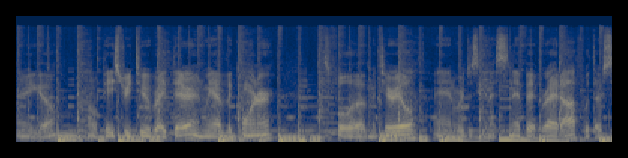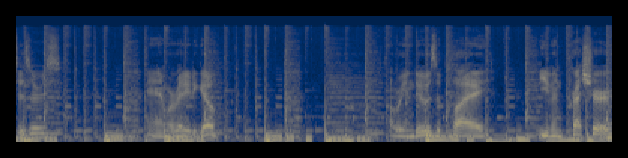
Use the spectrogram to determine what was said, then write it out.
There you go. A little pastry tube right there, and we have the corner. It's full of material, and we're just gonna snip it right off with our scissors, and we're ready to go. All we're gonna do is apply even pressure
